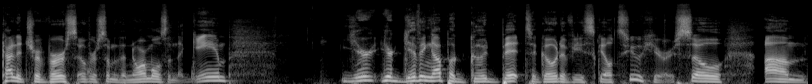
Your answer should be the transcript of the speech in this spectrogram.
kind of traverse over some of the normals in the game, you're you're giving up a good bit to go to V skill two here. So um,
